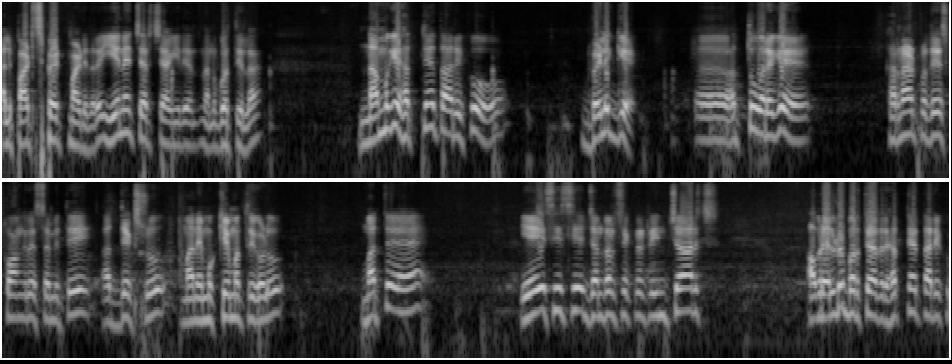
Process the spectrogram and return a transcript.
ಅಲ್ಲಿ ಪಾರ್ಟಿಸಿಪೇಟ್ ಮಾಡಿದ್ದಾರೆ. ಏನೇ ಚರ್ಚೆ ಆಗಿದೆ ಅಂತ ನನಗೆ ಗೊತ್ತಿಲ್ಲ. ನಮಗೆ ಹತ್ತನೇ ತಾರೀಕು ಬೆಳಿಗ್ಗೆ ಹತ್ತುವರೆಗೆ ಕರ್ನಾಟಕ ಪ್ರದೇಶ ಕಾಂಗ್ರೆಸ್ ಸಮಿತಿ ಅಧ್ಯಕ್ಷರು ಮನೆ ಮುಖ್ಯಮಂತ್ರಿಗಳು ಮತ್ತು A I C C general secretary in charge ಅವರೆಲ್ಲರೂ ಬರ್ತಾ ಇದ್ದಾರೆ. ಹತ್ತನೇ ತಾರೀಕು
